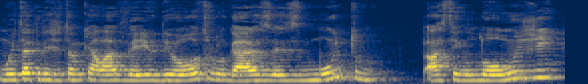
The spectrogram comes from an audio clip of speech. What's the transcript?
muitos acreditam que ela veio de outro lugar, às vezes muito assim, longe,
